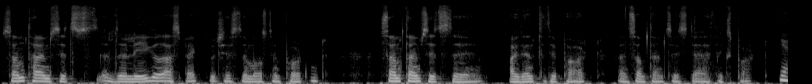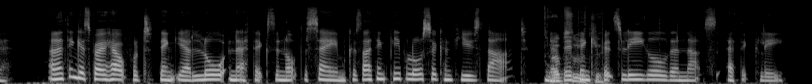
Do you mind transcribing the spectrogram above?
Sometimes it's the legal aspect which is the most important. Sometimes it's the identity part, and sometimes it's the ethics part. Yes. And I think it's very helpful to think, yeah, law and ethics are not the same because I think people also confuse that. You know, they think if it's legal, then that's ethically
